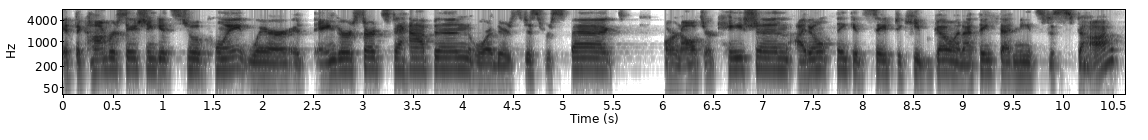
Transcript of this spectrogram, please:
If the conversation gets to a point where it, anger starts to happen or there's disrespect, or an altercation, I don't think it's safe to keep going. I think that needs to stop.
